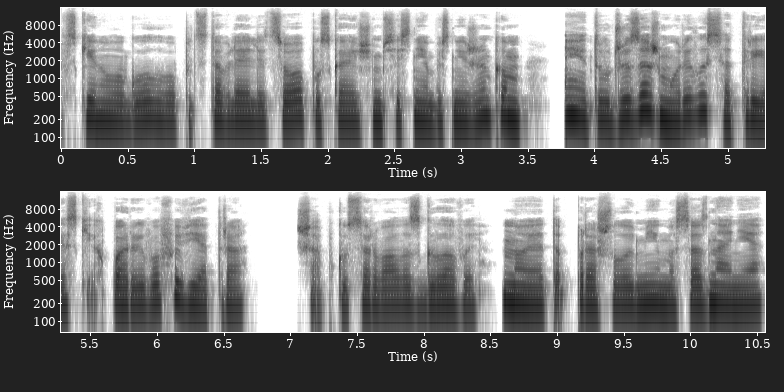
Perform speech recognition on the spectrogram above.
вскинула голову, подставляя лицо опускающимся с неба снежинкам, и тут же зажмурилась от резких порывов ветра. Шапку сорвало с головы, но это прошло мимо сознания,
